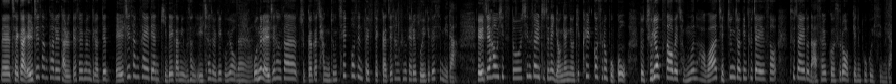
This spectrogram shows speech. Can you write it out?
네, 제가 LG 상사를 다룰 때 설명드렸듯 LG 상사에 대한 기대감이 우선 일차적이고요 네. 오늘 LG 상사 주가가 장중 7%대까지 상승세를 보이기도 했습니다. LG 하우시스도 신설 지준의 영향력이 클 것으로 보고 또 주력 사업의 전문화와 집중적인 투자에서 투자에도 나설 것으로 업계는 보고 있습니다.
